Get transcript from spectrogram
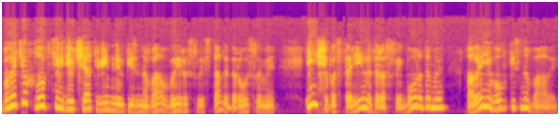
Багатьох хлопців і дівчат він не впізнавав, виросли, стали дорослими, інші постаріли, заросли бородами, але його впізнавали.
